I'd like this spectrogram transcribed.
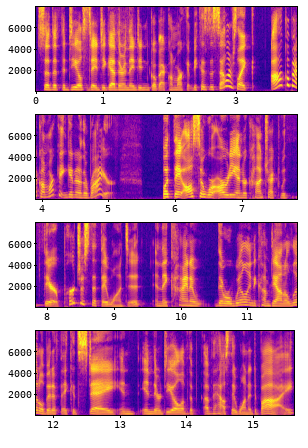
so that the deal stayed together and they didn't go back on market because the seller's like, I'll go back on market and get another buyer but they also were already under contract with their purchase that they wanted and they kind of they were willing to come down a little bit if they could stay in in their deal of the of the house they wanted to buy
